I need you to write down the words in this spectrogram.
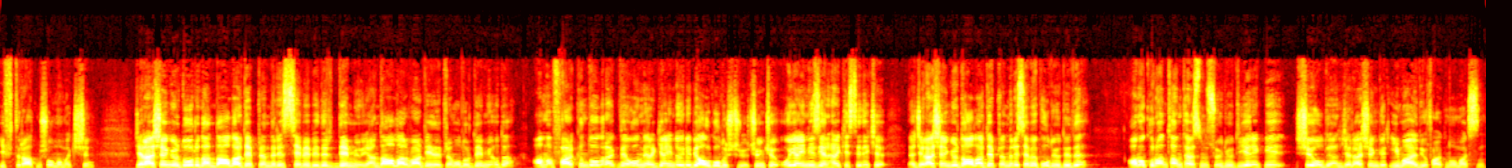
iftira atmış olmamak için. Celal Şengör doğrudan dağlar depremlerin sebebidir demiyor. Yani dağlar var diye deprem olur demiyor da ama farkında olarak ve olmayarak yayında öyle bir algı oluşturuyor. Çünkü o yayını izleyen herkes dedi ki ya Celal Şengör dağlar depremlere sebep oluyor dedi. Ama Kur'an tam tersini söylüyor diyerek bir şey oldu. Yani Celal Şengör ima ediyor farkında olmaksızın.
